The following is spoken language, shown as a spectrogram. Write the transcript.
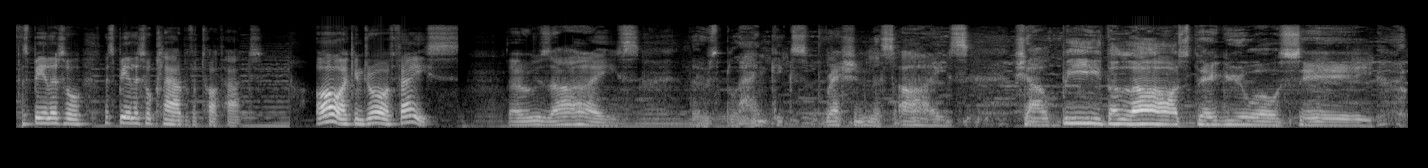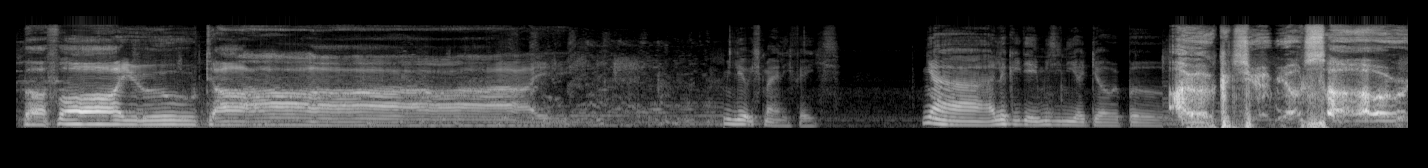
Let's be a little. Let's be a little cloud with a top hat. Oh, I can draw a face. Those eyes, those blank, expressionless eyes, shall be the last thing you will see before you die. My little smiley face. Yeah, look at him, isn't he adorable? I will consume your soul.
